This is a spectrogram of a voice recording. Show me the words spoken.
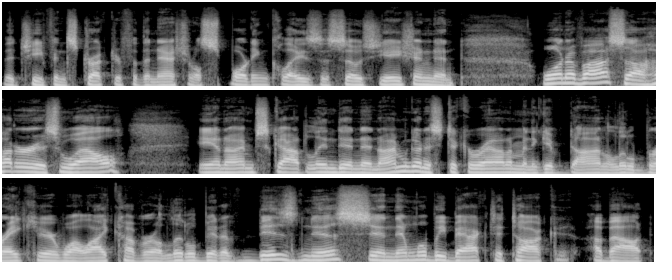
the chief instructor for the National Sporting Clays Association, and one of us, a hunter as well. And I'm Scott Linden, and I'm going to stick around. I'm going to give Don a little break here while I cover a little bit of business, and then we'll be back to talk about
